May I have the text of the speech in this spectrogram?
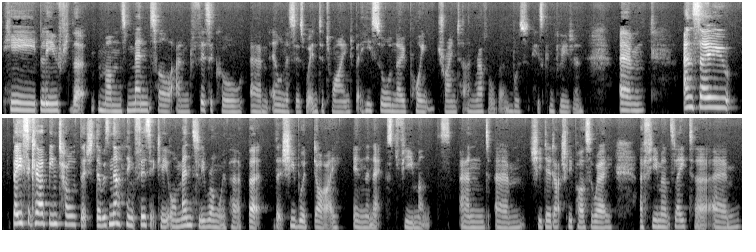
he believed that mum's mental and physical um, illnesses were intertwined, but he saw no point trying to unravel them, was his conclusion. Um, and so basically, I'd been told that there was nothing physically or mentally wrong with her, but that she would die in the next few months. And um, she did actually pass away a few months later, um,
